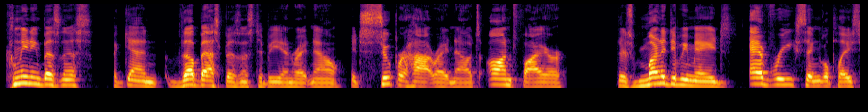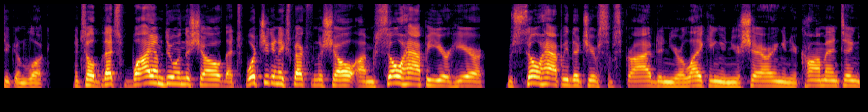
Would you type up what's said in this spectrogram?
cleaning business, again, the best business to be in right now. It's super hot right now. It's on fire. There's money to be made every single place you can look. And so that's why I'm doing the show. That's what you can expect from the show. I'm so happy you're here. I'm so happy that you've subscribed and you're liking and you're sharing and you're commenting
